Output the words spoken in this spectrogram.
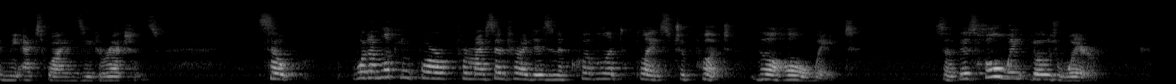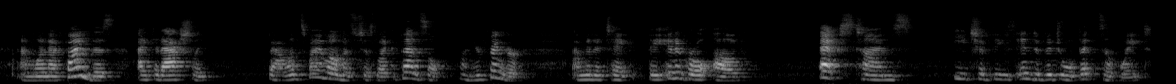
in the x, y, and z directions. So what I'm looking for for my centroid is an equivalent place to put the whole weight. So this whole weight goes where? And when I find this, I could actually balance my moments just like a pencil on your finger. I'm going to take the integral of x times each of these individual bits of weight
